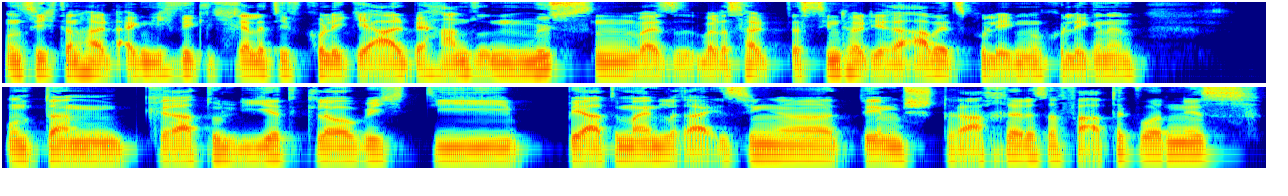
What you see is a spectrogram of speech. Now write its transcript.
und sich dann halt eigentlich wirklich relativ kollegial behandeln müssen, weil, weil das halt, das sind halt ihre Arbeitskollegen und Kolleginnen. Und dann gratuliert, glaube ich, die Beate Meindl-Reisinger dem Strache, dass er Vater geworden ist,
